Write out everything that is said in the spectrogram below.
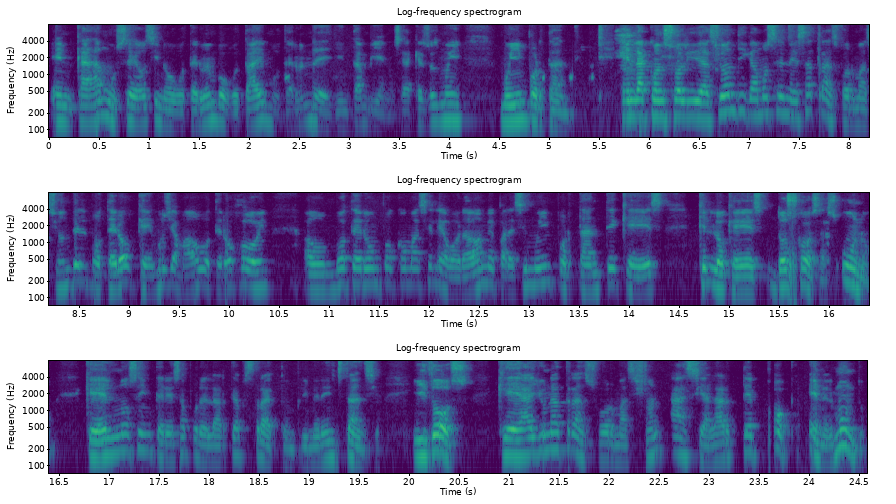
en cada museo, sino Botero en Bogotá y Botero en Medellín también. O sea que eso es muy, muy importante. En la consolidación, digamos, en esa transformación del Botero que hemos llamado Botero joven, a un botero un poco más elaborado, me parece muy importante que es que lo que es dos cosas. Uno, que él no se interesa por el arte abstracto en primera instancia. Y dos, que hay una transformación hacia el arte pop en el mundo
